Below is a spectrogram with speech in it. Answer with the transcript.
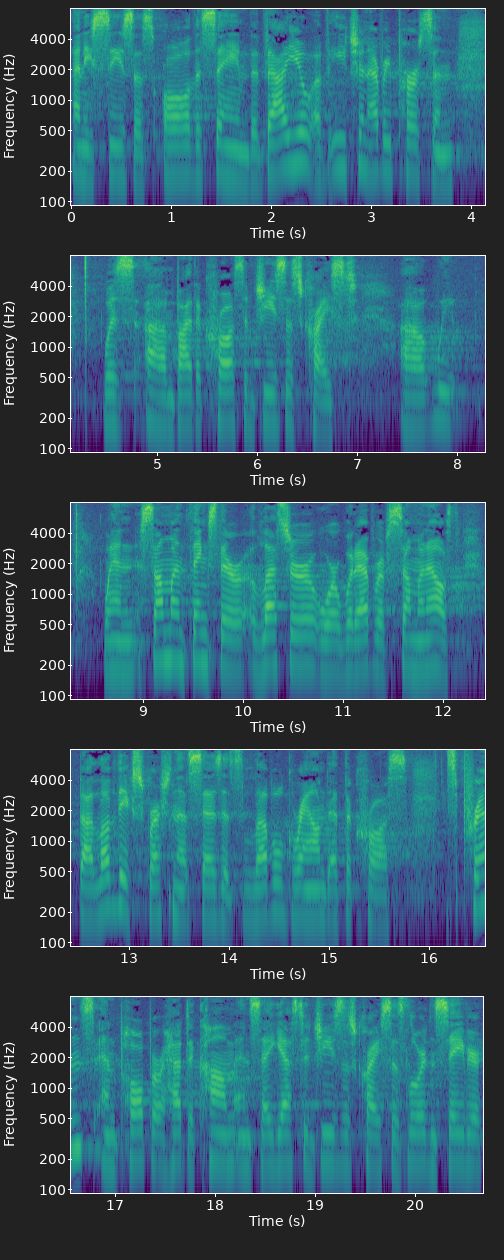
and he sees us all the same. The value of each and every person was um, by the cross of Jesus Christ. Uh, we, when someone thinks they're lesser or whatever of someone else, I love the expression that says it's level ground at the cross. Prince and pauper had to come and say yes to Jesus Christ as Lord and Savior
